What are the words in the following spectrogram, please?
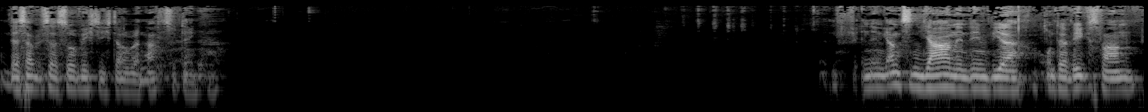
Und deshalb ist das so wichtig, darüber nachzudenken. In den ganzen Jahren, in denen wir unterwegs waren,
